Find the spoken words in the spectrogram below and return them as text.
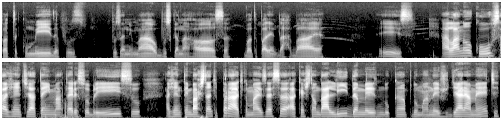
bota comida para os animais, busca na roça, bota para dentro da baia. Isso. Ah, lá no curso a gente já tem matéria sobre isso, a gente tem bastante prática, mas essa a questão da lida mesmo do campo, do manejo diariamente,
